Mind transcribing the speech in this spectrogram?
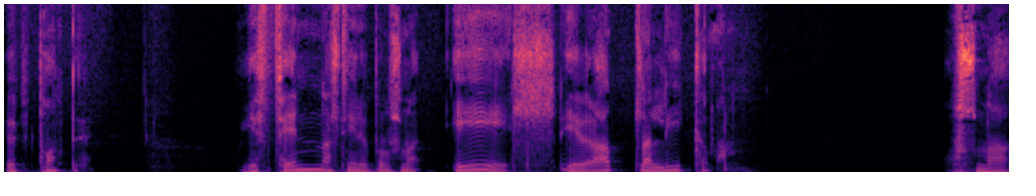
upp í pontu. Og ég finn allt í henni bara svona yl yfir alla líkamann og svona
